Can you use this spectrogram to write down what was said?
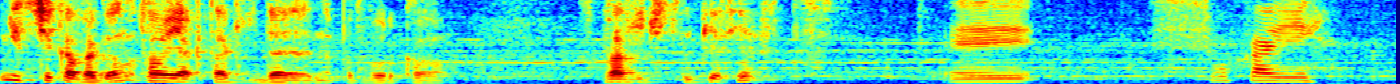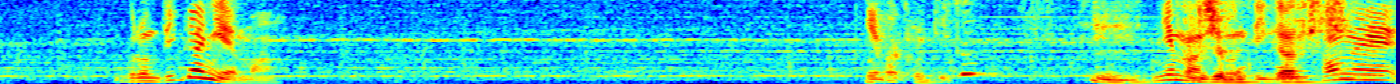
Nic ciekawego, no to jak tak idę na podwórko sprawdzić, czy ten pies jest? Yy, słuchaj, Grundiga nie ma. Nie ma Grundiga? Hmm. Nie ma pójść? Sony,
